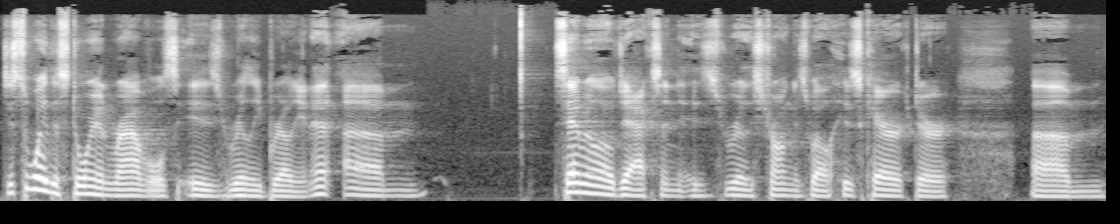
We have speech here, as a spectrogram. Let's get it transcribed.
just the way the story unravels is really brilliant. Uh, Um, Samuel L. Jackson is really strong as well. His character, um,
